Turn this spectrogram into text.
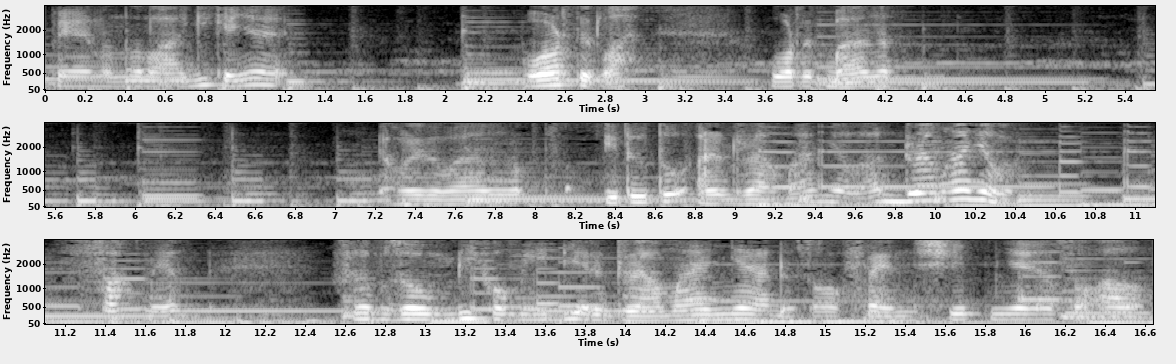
pengen nonton lagi kayaknya worth it lah. Worth it banget. Ya worth it banget. Itu tuh ada dramanya lah. Dramanya loh. Fuck man. Film zombie komedi ada dramanya ada soal friendshipnya soal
